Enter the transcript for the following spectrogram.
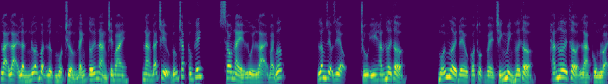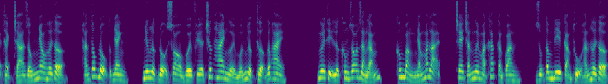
lại lại lần nữa vận lực một trưởng đánh tới nàng trên vai, nàng đã chịu vững chắc công kích, sau này lùi lại vài bước. Lâm Diệu Diệu, chú ý hắn hơi thở. Mỗi người đều có thuộc về chính mình hơi thở, hắn hơi thở là cùng loại thạch trá giống nhau hơi thở, hắn tốc độ cực nhanh, nhưng lực độ so với phía trước hai người muốn nhược thượng gấp hai. Ngươi thị lực không rõ ràng lắm, không bằng nhắm mắt lại, che chắn ngươi mặt khác càng quan, dụng tâm đi cảm thụ hắn hơi thở.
